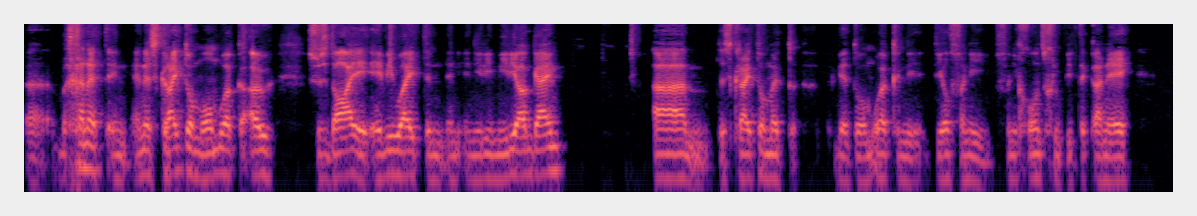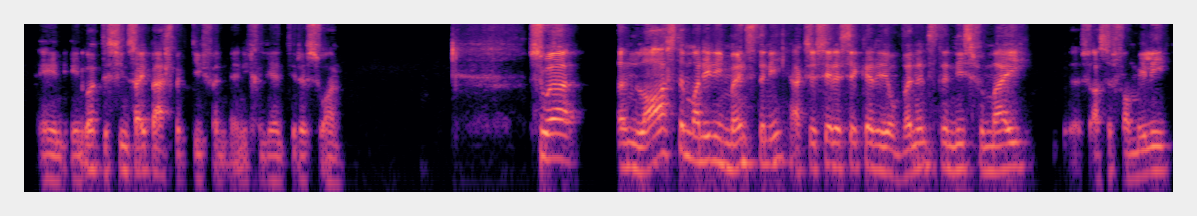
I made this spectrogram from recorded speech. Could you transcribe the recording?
uh, begin het en en is great om hom ook 'n ou soos daai heavyweight in in in hierdie media game. Ehm um, dis great om met weet hom ook in die deel van die van die grondsgroepie te kan hê en en ook te sien sy perspektief in in die geleenthede so aan. So in laaste maar nie die minste nie, ek sou sê dis seker die opwindendste nuus vir my as 'n familie.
